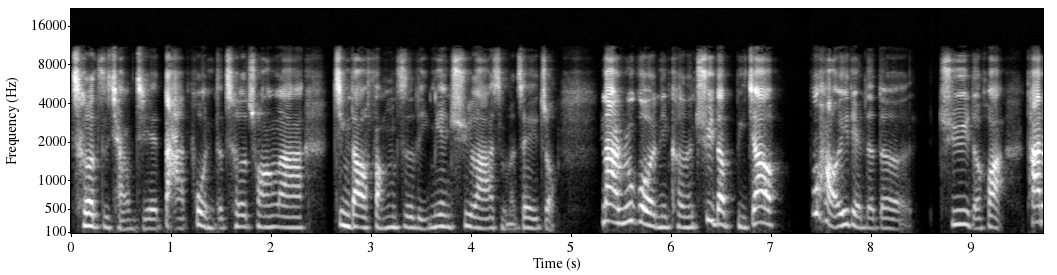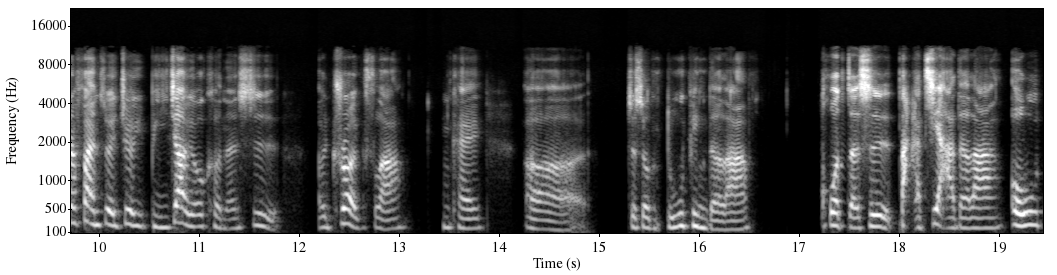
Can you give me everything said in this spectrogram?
车子抢劫，打破你的车窗啦，进到房子里面去啦，什么这一种。那如果你可能去的比较不好一点的的区域的话，他的犯罪就比较有可能是呃 drugs 啦，OK，呃这种毒品的啦。或者是打架的啦，殴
